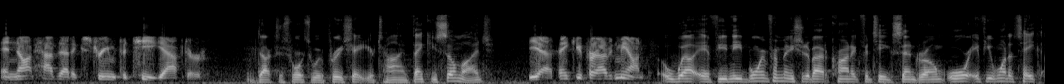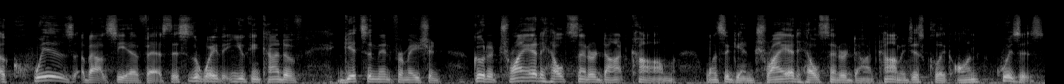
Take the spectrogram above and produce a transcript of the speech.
and not have that extreme fatigue after. Dr. Schwartz, we appreciate your time. Thank you so much. Yeah, thank you for having me on. Well, if you need more information about chronic fatigue syndrome or if you want to take a quiz about CFS, this is a way that you can kind of get some information. Go to triadhealthcenter.com. Once again, triadhealthcenter.com and just click on quizzes.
